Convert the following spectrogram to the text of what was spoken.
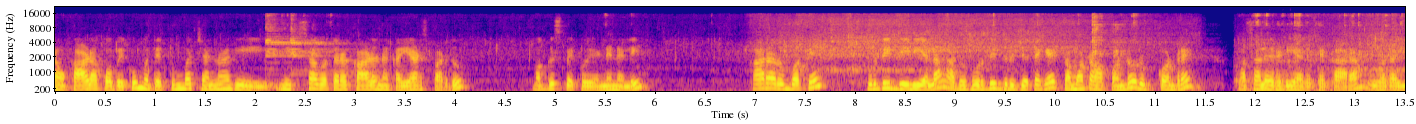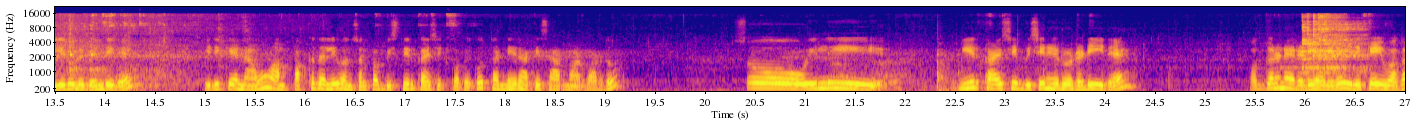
ನಾವು ಕಾಳು ಹಾಕೋಬೇಕು ಮತ್ತು ತುಂಬ ಚೆನ್ನಾಗಿ ಮಿಕ್ಸ್ ಆಗೋ ಥರ ಕಾಳನ್ನು ಕೈಯಾಡಿಸ್ಬಾರ್ದು. ಮಗ್ಗಿಸ್ಬೇಕು ಎಣ್ಣೆಯಲ್ಲಿ ಖಾರ ರುಬ್ಬಕ್ಕೆ ಹುರಿದಿದ್ದೀವಿಯಲ್ಲ ಅದು ಹುರಿದಿದ್ರ ಜೊತೆಗೆ ಟೊಮೊಟೊ ಹಾಕ್ಕೊಂಡು ರುಬ್ಕೊಂಡ್ರೆ ಮಸಾಲೆ ರೆಡಿಯಾಗುತ್ತೆ ಖಾರ. ಇವಾಗ ಈರುಳ್ಳಿ ಬೆಂದಿದೆ. ಇದಕ್ಕೆ ನಾವು ಆ ಪಕ್ಕದಲ್ಲಿ ಒಂದು ಸ್ವಲ್ಪ ಬಿಸಿನೀರು ಕಾಯಿಸಿಟ್ಕೋಬೇಕು ತಣ್ಣೀರು ಹಾಕಿ ಸಾರು ಮಾಡಬಾರ್ದು. ಸೊ ಇಲ್ಲಿ ನೀರು ಕಾಯಿಸಿ ಬಿಸಿ ನೀರು ರೆಡಿ ಇದೆ. ಒಗ್ಗರಣೆ ರೆಡಿಯಾಗಿದೆ ಇದಕ್ಕೆ ಇವಾಗ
